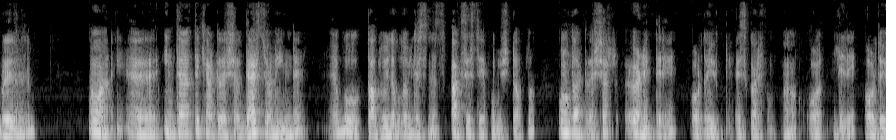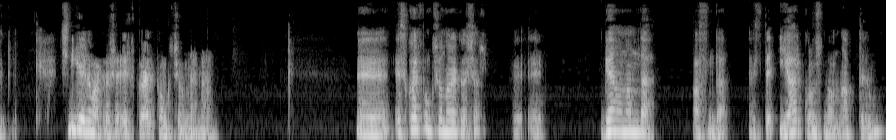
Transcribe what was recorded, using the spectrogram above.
buraya dönelim. Ama e, internetteki arkadaşlar ders örneğinde e, bu tabloyu da bulabilirsiniz. Access'te yapılmış tablo. Onun da arkadaşlar örnekleri orada yüklü. SQL fonksiyonları orada yüklü. Şimdi gelelim arkadaşlar SQL fonksiyonlarına. Ee, SQL fonksiyonları arkadaşlar e, e, bir anlamda aslında işte IR konusunda anlattığım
